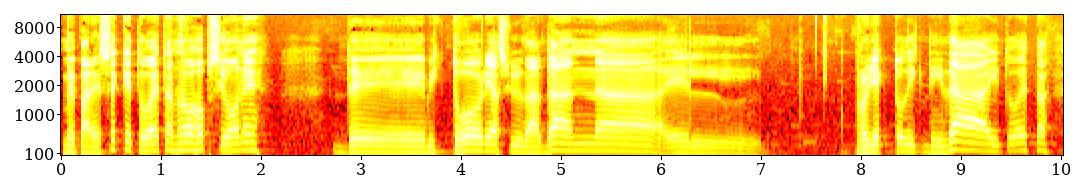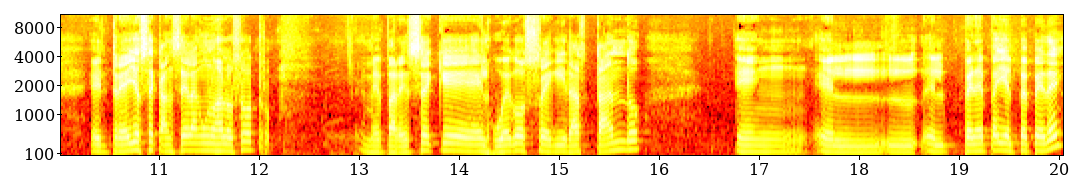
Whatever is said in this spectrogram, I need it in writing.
Me parece que todas estas nuevas opciones de Victoria Ciudadana, el Proyecto Dignidad y todas estas, entre ellos se cancelan unos a los otros. Me parece que el juego seguirá estando en el, el PNP y el PPD.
